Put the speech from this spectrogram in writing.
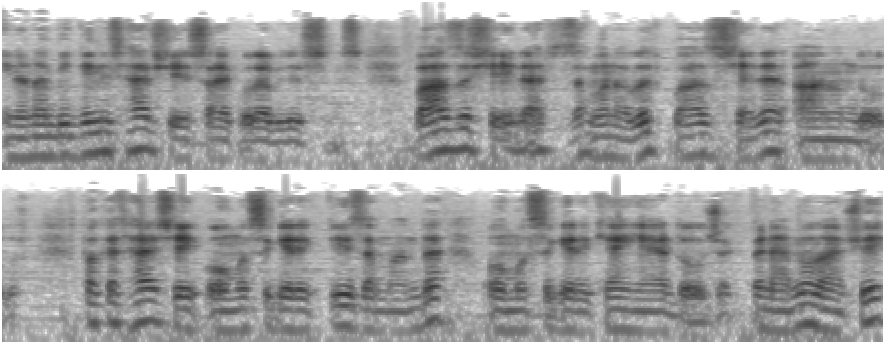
İnanabildiğiniz her şeye sahip olabilirsiniz. Bazı şeyler zaman alır, bazı şeyler anında olur. Fakat her şey olması gerektiği zamanda olması gereken yerde olacak. Önemli olan şey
